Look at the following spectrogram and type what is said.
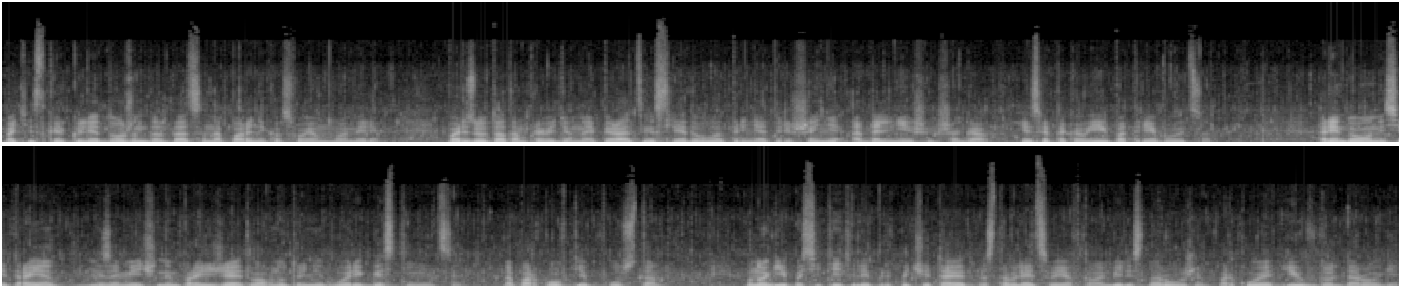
Батист Калькуле должен дождаться напарника в своем номере. По результатам проведенной операции следовало принять решение о дальнейших шагах, если таковые потребуются. Арендованный Citroёn незамеченным проезжает во внутренний дворик гостиницы. На парковке пусто, Многие посетители предпочитают оставлять свои автомобили снаружи, паркуя их вдоль дороги.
